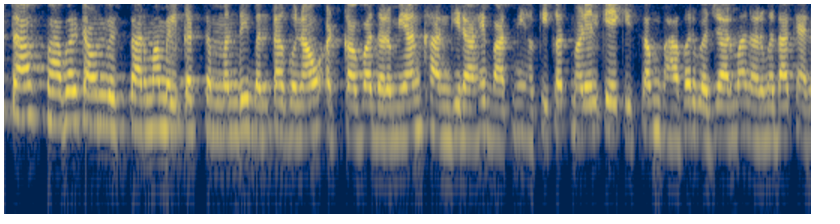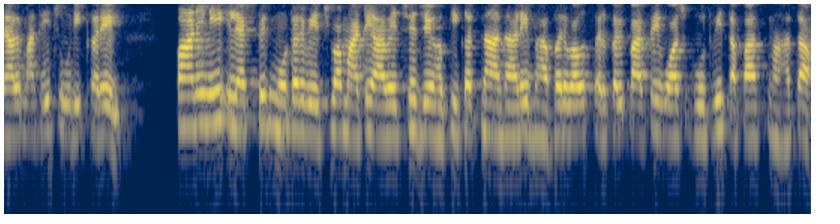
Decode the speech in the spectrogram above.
staff Bhabhar town વિસ્તારમાં મિલકત સંબંધી બનતા ગુનાઓ અટકાવવા દરમિયાન ખાનગી રાહે બાતમી હકીકત મળેલ કે એક ઇસમ ભાભર બજારમાં નર્મદા કેનાલમાંથી ચોરી કરેલ પાણીની ઇલેક્ટ્રિક મોટર વેચવા માટે આવે છે, જે હકીકતના આધારે ભાભરવાવ સર્કલ પાસે વોચ ગોઠવી તપાસમાં હતા.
